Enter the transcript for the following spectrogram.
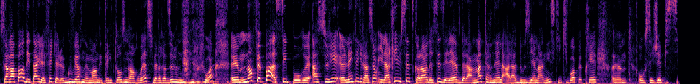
Ce rapport détaille le fait que le gouvernement des territoires du Nord-Ouest, je vais le redire une dernière fois, euh, n'en fait pas assez pour euh, assurer l'intégration et la réussite scolaire de ses élèves de la maternelle à la 12e année, ce qui équivaut à peu près au cégep ici.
